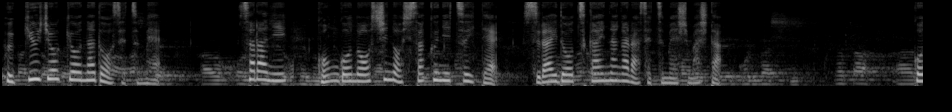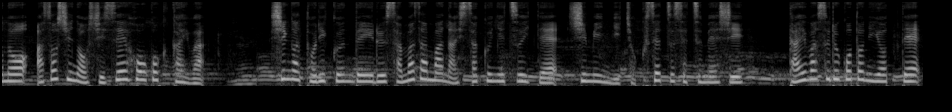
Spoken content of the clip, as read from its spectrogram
復旧状況などを説明さらに今後の市の施策についてスライドを使いながら説明しましたこの阿蘇市の市政報告会は市が取り組んでいるさまざまな施策について市民に直接説明し対話することによって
